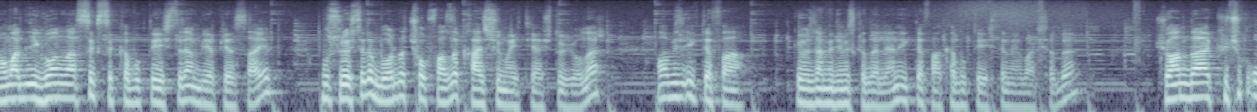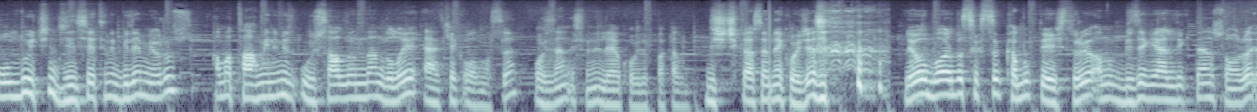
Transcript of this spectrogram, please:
Normalde iguanalar sık sık kabuk değiştiren bir yapıya sahip. Bu süreçte de bu arada çok fazla kalsiyuma ihtiyaç duyuyorlar. Ama biz ilk defa gözlemlediğimiz kadarıyla yani ilk defa kabuk değiştirmeye başladı. Şu an daha küçük olduğu için cinsiyetini bilemiyoruz ama tahminimiz uysallığından dolayı erkek olması. O yüzden ismini Leo koyduk bakalım. Dişi çıkarsa ne koyacağız? Leo bu arada sık sık kabuk değiştiriyor ama bize geldikten sonra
